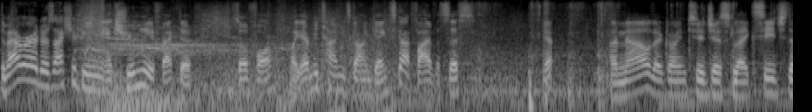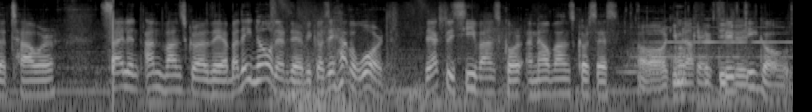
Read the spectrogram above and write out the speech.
the Bat Rider's actually being extremely effective so far. Like every time he's gone gank, he's got five assists. Yep. And now they're going to just like siege that tower. Silent and Vanskor are there, but they know they're there because they have a ward. They actually see Vanskor, and now Vanskor says, Oh, give me okay, that 50 50 G. gold.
